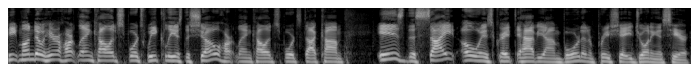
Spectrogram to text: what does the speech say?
Pete Mundo here. Heartland College Sports Weekly is the show. HeartlandCollegeSports.com is the site. Always great to have you on board and appreciate you joining us here.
